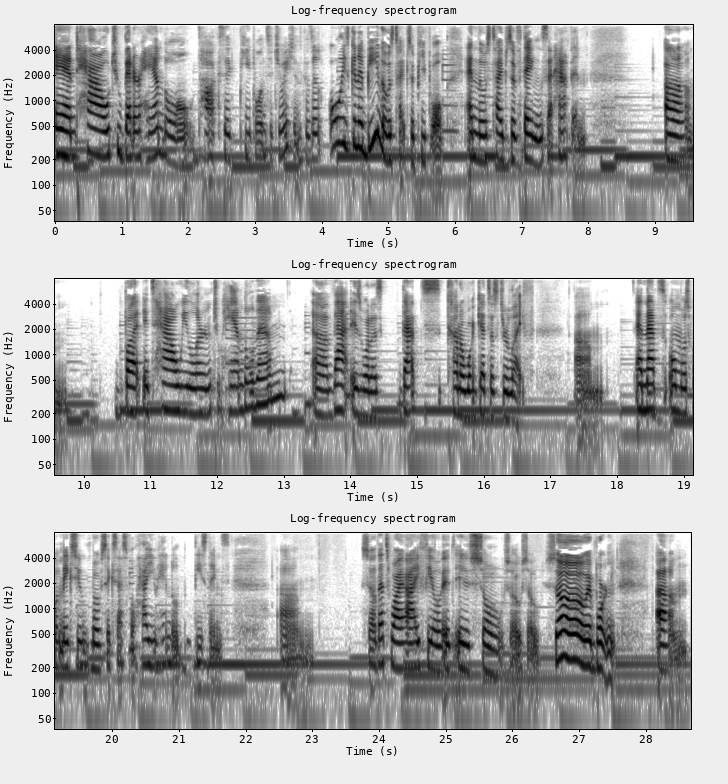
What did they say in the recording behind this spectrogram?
and how to better handle toxic people and situations because there's always going to be those types of people and those types of things that happen. Um, but it's how we learn to handle them. Uh, that is what is that's kind of what gets us through life. Um, and that's almost what makes you most successful how you handle these things. Um, so that's why I feel it is so, so, so, so important. Um,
